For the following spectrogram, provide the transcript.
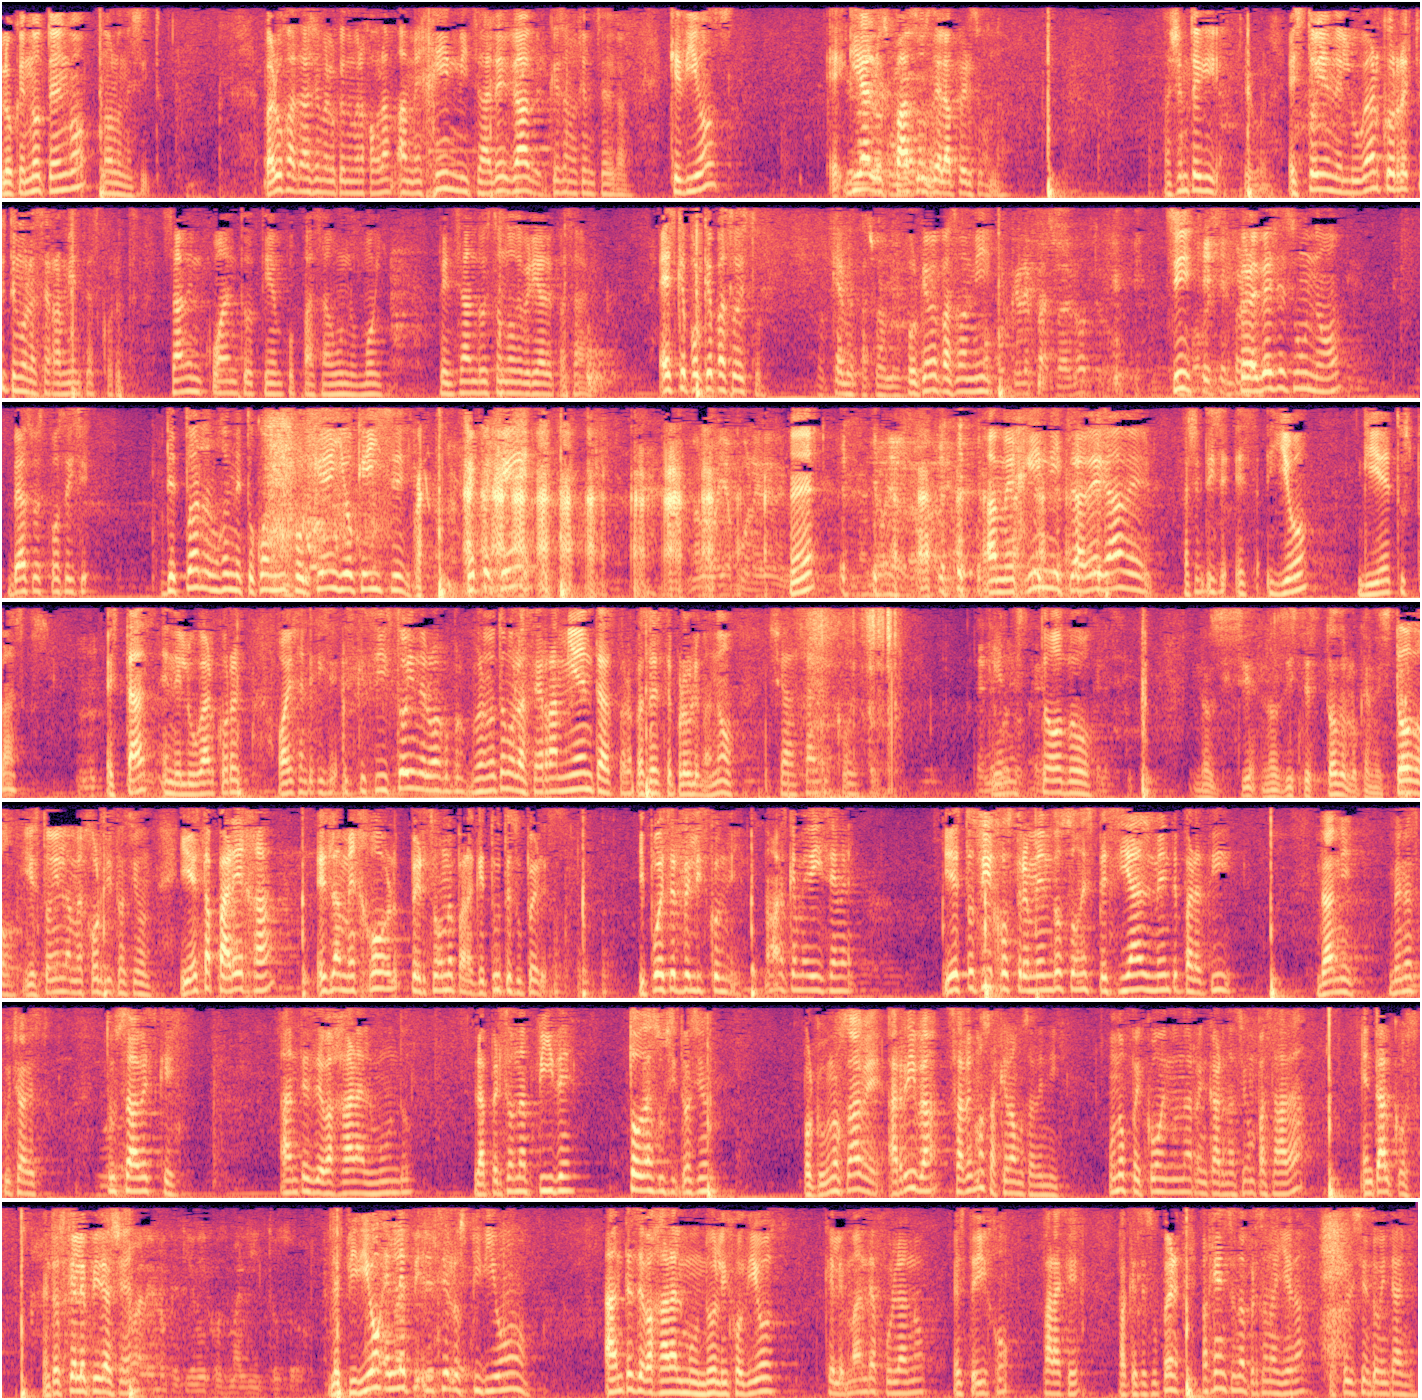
Lo que no tengo, no lo necesito. Baruch amejin mitzadeh gaber. ¿Qué es amejin mitzadeh gaber? Que Dios eh, guía los pasos de la persona. Hashem te guía. Estoy en el lugar correcto y tengo las herramientas correctas. ¿Saben cuánto tiempo pasa uno, muy pensando esto no debería de pasar? Es que ¿por qué pasó esto? ¿Por qué me pasó a mí? ¿Por qué me pasó a mí? ¿Qué le pasó al otro? Sí, Sí, sí, pero a veces uno ve a su esposa y dice, de todas las mujeres me tocó a mí, ¿por qué? ¿Yo qué hice? ¿Qué pequé? No lo voy a poner en el... ¿Eh? Yo voy a grabar. Amejín y Tzadé Gaber. Hashem te dice, yo guié tus pasos. Estás en el lugar correcto. O hay gente que dice, es que sí, estoy en el lugar correcto, pero no tengo las herramientas para pasar este problema. No, Kol. Tenemos Tienes todo. Nos, nos diste todo lo que necesitamos. Todo. Y estoy en la mejor situación. Y esta pareja es la mejor persona para que tú te superes. Y puedes ser feliz con ella. No, es que me dice, me- Y estos hijos tremendos son especialmente para ti. Dani, ven a escuchar esto. Tú sabes que antes de bajar al mundo, la persona pide toda su situación. Porque uno sabe, arriba sabemos a qué vamos a venir. Uno pecó en una reencarnación pasada en tal cosa. Entonces, ¿qué le pide a o... Le pidió, él, le, él se los pidió. Antes de bajar al mundo, le dijo Dios que le mande a fulano este hijo. ¿Para qué? Para que se supere. Imagínense una persona llega después de 120 años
